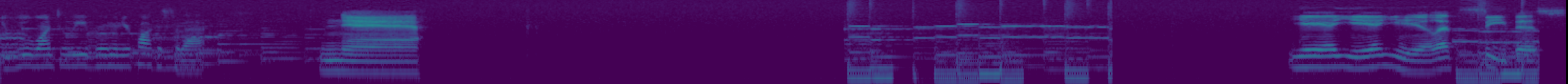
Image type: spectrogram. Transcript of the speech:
you will want to leave room in your pockets for that. Nah. Yeah, yeah, yeah. Let's see this.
